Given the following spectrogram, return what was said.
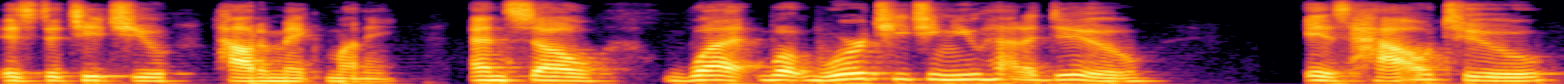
is to teach you how to make money. And so what what we're teaching you how to do is how to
